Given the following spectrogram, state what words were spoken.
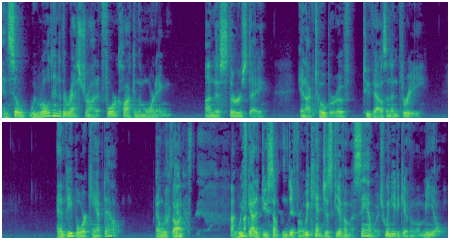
and so we rolled into the restaurant at four o'clock in the morning on this Thursday in October of 2003. and people were camped out. And we thought, we've got to do something different. We can't just give them a sandwich. We need to give them a meal.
